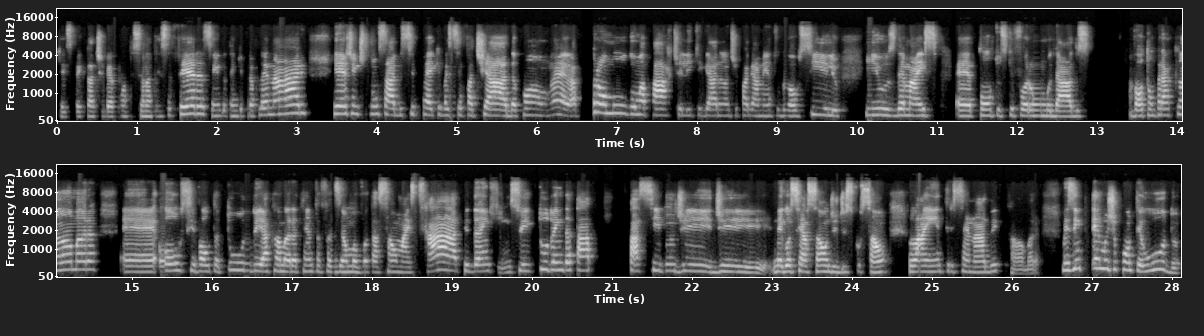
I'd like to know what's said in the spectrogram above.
que a expectativa é acontecer na terça-feira, você ainda tem que ir para plenário, e aí a gente não sabe se PEC vai ser fatiada com, né, promulga uma parte ali que garante o pagamento do auxílio e os demais é, pontos que foram mudados voltam para a Câmara, é, ou se volta tudo e a Câmara tenta fazer uma votação mais rápida, enfim, isso tudo ainda está passível de, de negociação, de discussão lá entre Senado e Câmara. Mas em termos de conteúdo,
